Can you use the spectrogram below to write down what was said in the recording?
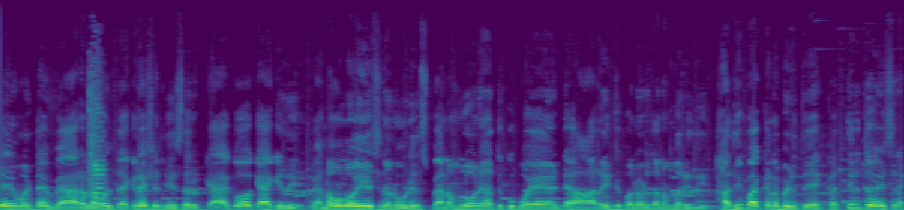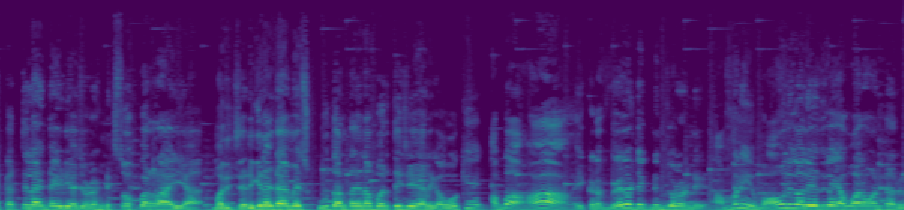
చేయమంటే వేరే లెవెల్ డెకరేషన్ చేశారు. కేకో ఇది పెనంలో వేసిన నూడిల్స్ పెనంలోనే అతుక్కుపోయాయంటే ఆ రేంజ్ పనోడుతనం మరి ఇది అది పక్కన పెడితే కత్తిరితో వేసిన కత్తి లాంటి ఐడియా చూడండి. సూపర్ రా అయ్యా. మరి జరిగిన డ్యామేజ్ కూతంతైనా భర్తీ చేయాలిగా. ఓకే? అబ్బా ఆ ఇక్కడ వేల టెక్నిక్ చూడండి. అమ్మని మామూలుగా లేదుగా ఎవరం అంటారు.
